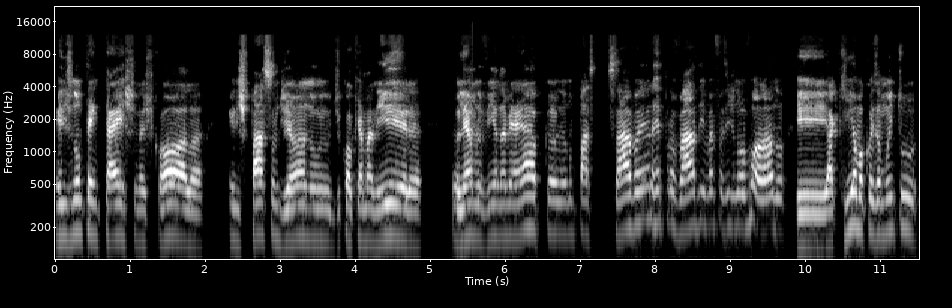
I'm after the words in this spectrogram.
eles não têm teste na escola, eles passam de ano de qualquer maneira. Eu lembro, vinha na minha época, eu não passava, era reprovado e vai fazer de novo ano. E aqui é uma coisa muito.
